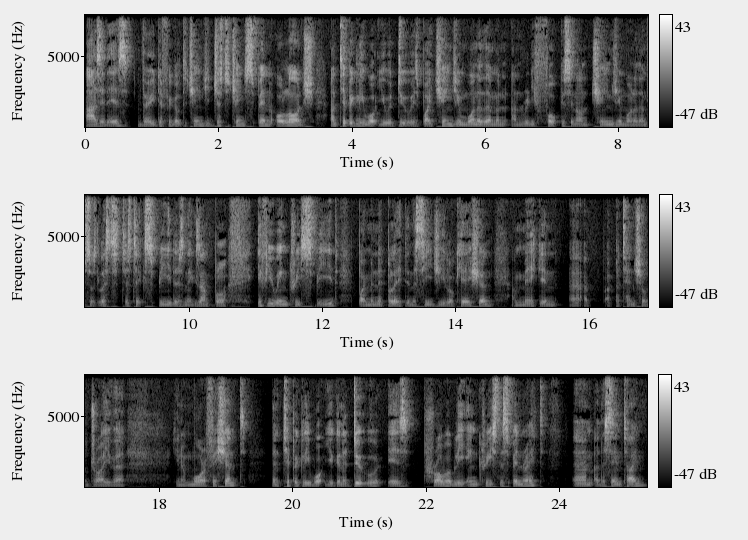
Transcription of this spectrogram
as it is, very difficult to change it just to change spin or launch. And typically, what you would do is by changing one of them and, and really focusing on changing one of them. So, let's just take speed as an example. If you increase speed by manipulating the CG location and making a, a potential driver, you know, more efficient, then typically what you're going to do is probably increase the spin rate um, at the same time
